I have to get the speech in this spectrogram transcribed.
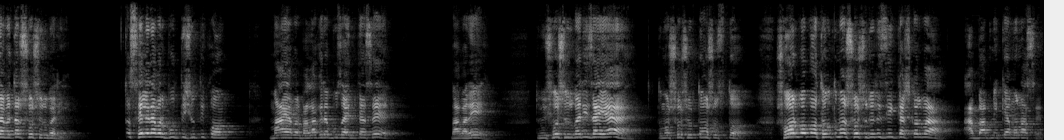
যাবে তার শ্বশুর বাড়ি তো ছেলের আবার বুদ্ধি শুদ্ধি কম। মায় আবার ভালো করে বুঝাই দিতেছে বাবা রে তুমি শ্বশুর বাড়ি যাইয়া তোমার শ্বশুর তো অসুস্থ। সর্বপ্রথম তোমার শ্বশুরের জিজ্ঞাসা করবা, আব্বা, আপনি কেমন আছেন?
